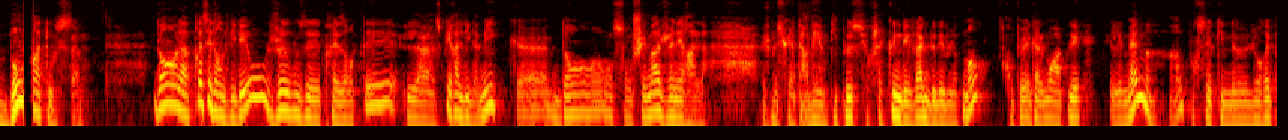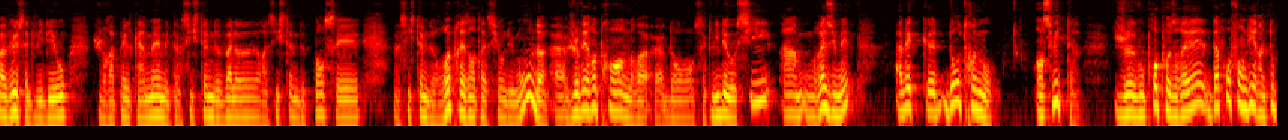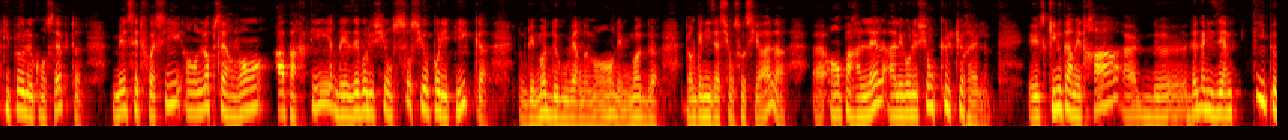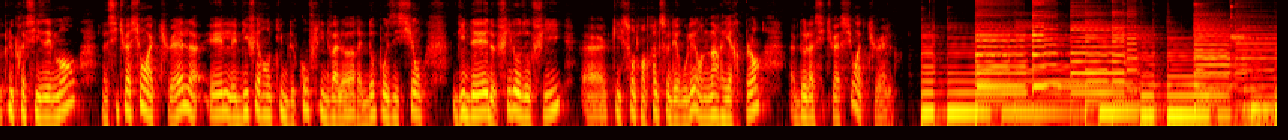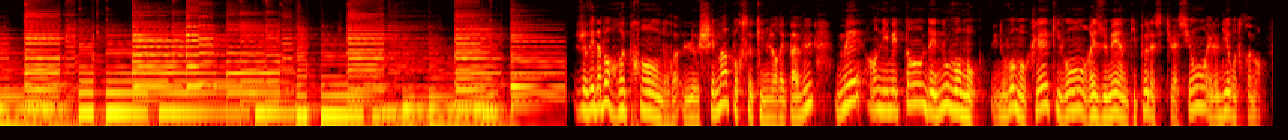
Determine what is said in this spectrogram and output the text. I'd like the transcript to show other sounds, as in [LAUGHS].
Bonjour à tous. Dans la précédente vidéo, je vous ai présenté la spirale dynamique euh, dans son schéma général. Je me suis attardé un petit peu sur chacune des vagues de développement, qu'on peut également appeler les mêmes. Hein. Pour ceux qui ne l'auraient pas vu cette vidéo, je rappelle qu'un même est un système de valeurs, un système de pensée, un système de représentation du monde. Euh, je vais reprendre euh, dans cette vidéo aussi un résumé avec euh, d'autres mots. Ensuite, je vous proposerai d'approfondir un tout petit peu le concept, mais cette fois-ci en l'observant à partir des évolutions sociopolitiques, donc des modes de gouvernement, des modes d'organisation sociale, euh, en parallèle à l'évolution culturelle et ce qui nous permettra euh, d'analyser un petit peu plus précisément la situation actuelle et les différents types de conflits de valeurs et d'opposition d'idées, de philosophie euh, qui sont en train de se dérouler en arrière-plan de la situation actuelle. D'abord reprendre le schéma pour ceux qui ne l'auraient pas vu, mais en y mettant des nouveaux mots, des nouveaux mots-clés qui vont résumer un petit peu la situation et le dire autrement.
